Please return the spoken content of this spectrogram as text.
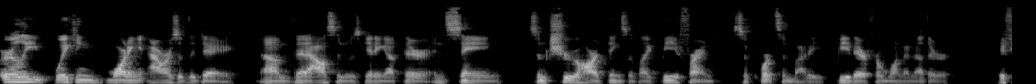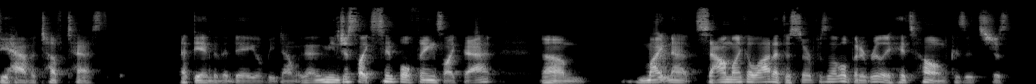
early waking morning hours of the day, um, that Alison was getting up there and saying some true hard things of like be a friend, support somebody, be there for one another. If you have a tough test, at the end of the day, you'll be done with it. I mean, just like simple things like that um, might not sound like a lot at the surface level, but it really hits home because it's just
